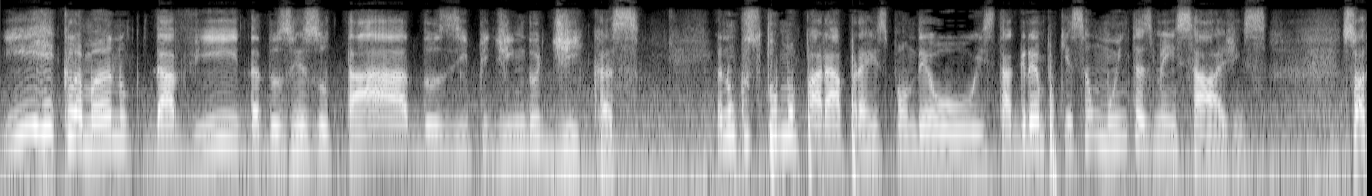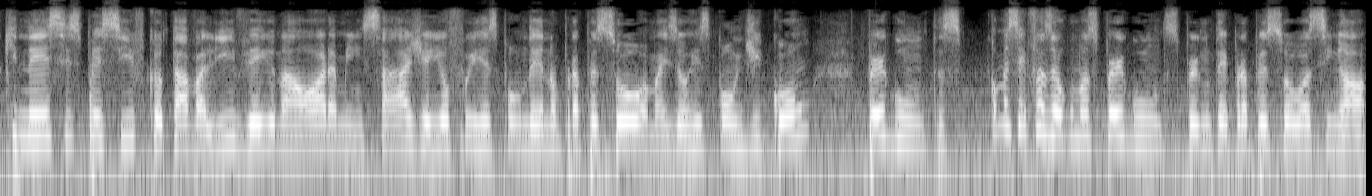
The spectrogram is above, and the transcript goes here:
e reclamando da vida, dos resultados e pedindo dicas. Eu não costumo parar para responder o Instagram porque são muitas mensagens. Só que nesse específico eu estava ali, veio na hora a mensagem e eu fui respondendo para a pessoa, mas eu respondi com perguntas. Comecei a fazer algumas perguntas. Perguntei para a pessoa assim, ó,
